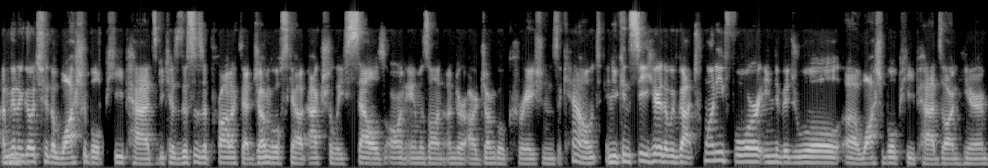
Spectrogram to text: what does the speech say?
I'm mm-hmm. going to go to the washable pee pads because this is a product that Jungle Scout actually sells on Amazon under our Jungle Creations account. And you can see here that we've got 24 individual uh, washable pee pads on here.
